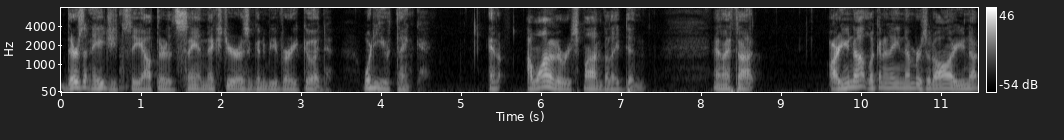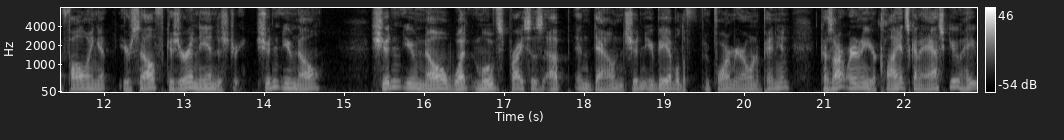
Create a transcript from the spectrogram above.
There's an agency out there that's saying next year isn't going to be very good. What do you think? And I wanted to respond, but I didn't. And I thought, are you not looking at any numbers at all? Are you not following it yourself? Because you're in the industry. Shouldn't you know? Shouldn't you know what moves prices up and down? Shouldn't you be able to inform your own opinion? Because aren't any of your clients going to ask you, hey,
